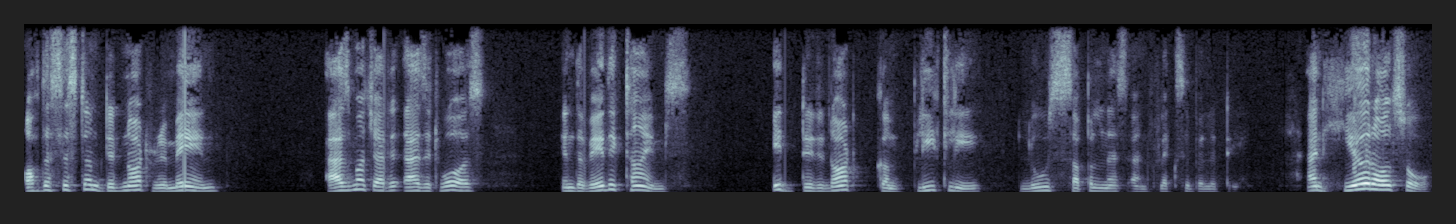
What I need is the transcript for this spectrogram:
of the system did not remain as much as it was in the Vedic times, it did not completely lose suppleness and flexibility. And here also,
